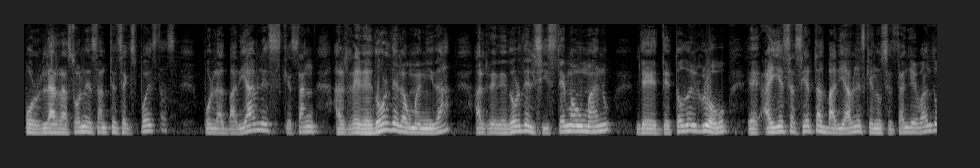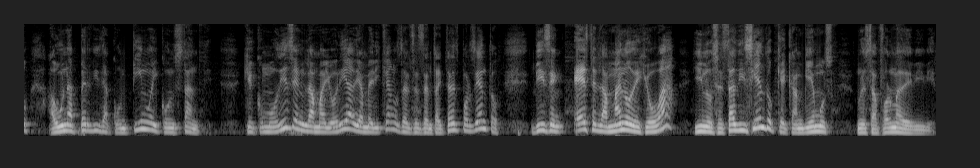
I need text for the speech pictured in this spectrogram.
por las razones antes expuestas por las variables que están alrededor de la humanidad, alrededor del sistema humano, de, todo el globo, eh, hay esas ciertas variables que nos están llevando a una pérdida continua y constante. Que como dicen la mayoría de americanos, el 63%, dicen, esta es la mano de Jehová y nos está diciendo que cambiemos nuestra forma de vivir.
